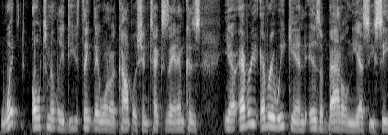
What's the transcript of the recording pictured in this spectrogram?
What ultimately do you think they want to accomplish in Texas A&M? Because you know every every weekend is a battle in the SEC,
